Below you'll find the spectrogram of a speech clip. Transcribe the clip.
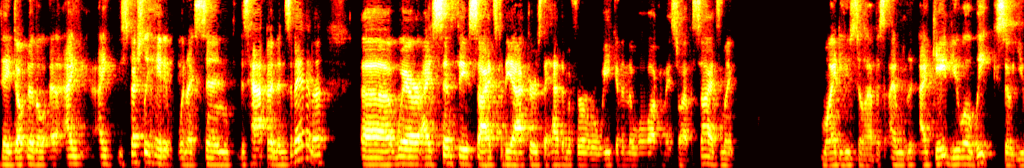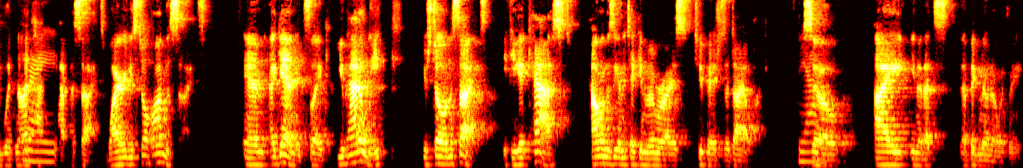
they don't know the. I I especially hate it when I send. This happened in Savannah, uh, where I sent the sides to the actors. They had them for over a week, and then they walk and they still have the sides. I'm like, why do you still have this? I I gave you a week, so you would not have, have the sides. Why are you still on the sides? And again, it's like you had a week, you're still on the sides. If you get cast, how long is it going to take you to memorize two pages of dialogue? Yeah. So I, you know, that's a big no-no with me.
